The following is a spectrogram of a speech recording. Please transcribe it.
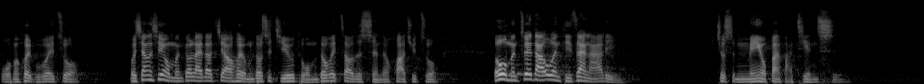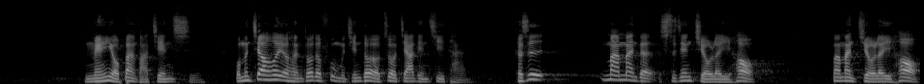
我们会不会做。我相信我们都来到教会，我们都是基督徒，我们都会照着神的话去做。而我们最大的问题在哪里？就是没有办法坚持，没有办法坚持。我们教会有很多的父母亲都有做家庭祭坛，可是慢慢的时间久了以后，慢慢久了以后，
